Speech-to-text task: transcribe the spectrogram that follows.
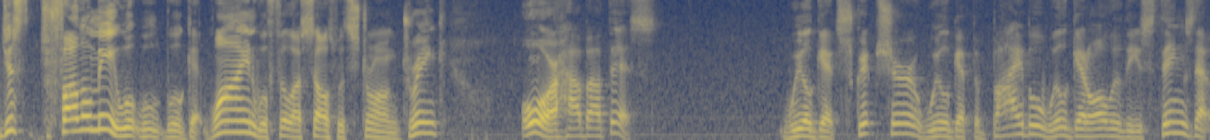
just follow me. We'll, we'll, we'll get wine. We'll fill ourselves with strong drink." Or how about this? We'll get scripture. We'll get the Bible. We'll get all of these things that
